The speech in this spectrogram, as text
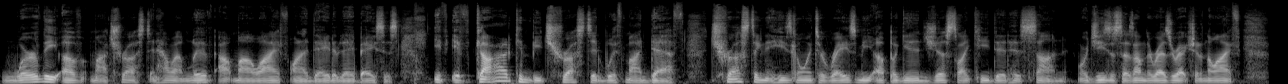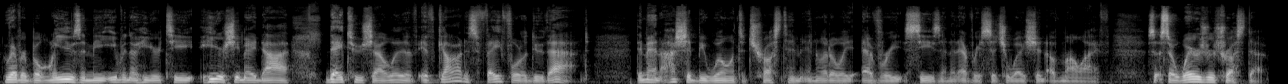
worthy of my trust in how I live out my life on a day to day basis? If, if God can be trusted with my death, trusting that he's going to raise me up again just like he did his son, or Jesus says, I'm the resurrection and the life. Whoever believes in me, even though he or, he or she may die, they too shall live. If God is faithful to do that, then man, I should be willing to trust him in literally every season and every situation of my life. So, so where's your trust at?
